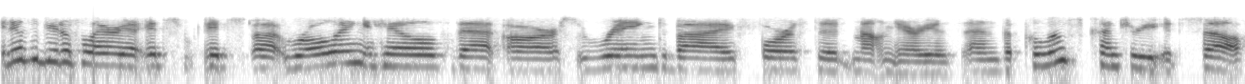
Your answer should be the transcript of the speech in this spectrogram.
It is a beautiful area. It's it's uh, rolling hills that are ringed by forested mountain areas, and the Palouse country itself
